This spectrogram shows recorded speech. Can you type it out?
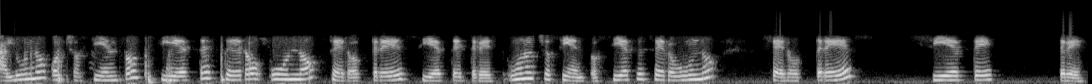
al 1-800-701-0373. 1-800-701-0373.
